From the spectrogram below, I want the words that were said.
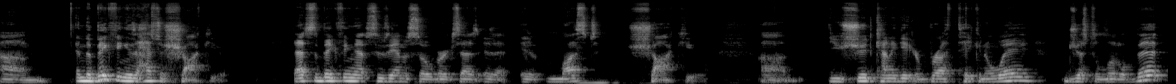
Um, and the big thing is it has to shock you. That's the big thing that Susanna Soberg says is that it must shock you. Um, you should kind of get your breath taken away just a little bit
